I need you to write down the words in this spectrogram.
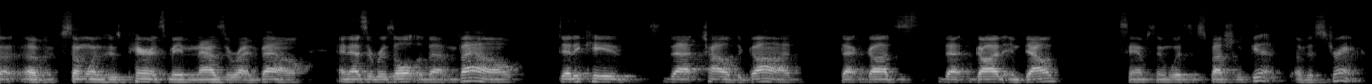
of someone whose parents made a Nazirite vow. And as a result of that vow, dedicated that child to God, that God's that God endowed Samson with a special gift of his strength.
